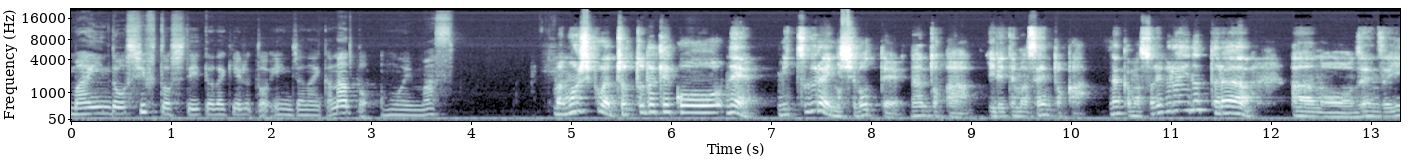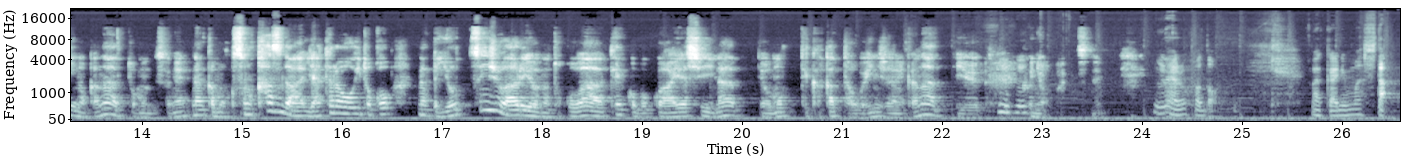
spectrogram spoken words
マインドをシフトしていただけるといいんじゃないかなと思います。まあ、もしくはちょっとだけこうね、3つぐらいに絞ってなんとか入れてませんとか、なんかまあそれぐらいだったら、あの、全然いいのかなと思うんですよね。なんかもうその数がやたら多いとこ、なんか4つ以上あるようなとこは結構僕は怪しいなって思ってかかった方がいいんじゃないかなっていうふうに思いますね。なるほど。わかりました。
